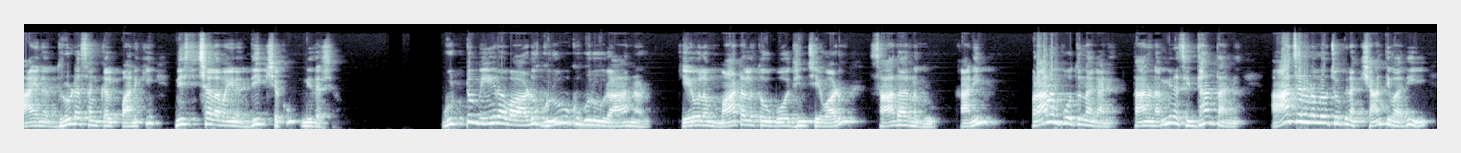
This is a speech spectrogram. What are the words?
ఆయన దృఢ సంకల్పానికి నిశ్చలమైన దీక్షకు నిదర్శనం. గుట్టు మీరవాడు గురువుకు గురువురా అన్నాడు. కేవలం మాటలతో బోధించేవాడు సాధారణ గురువు. కానీ ప్రాణం పోతున్నా కానీ తాను నమ్మిన సిద్ధాంతాన్ని ఆచరణలో చూపిన క్షాంతివాది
